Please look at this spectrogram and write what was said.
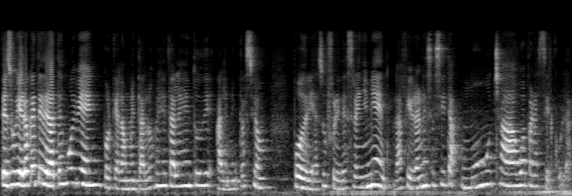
Te sugiero que te hidrates muy bien porque al aumentar los vegetales en tu alimentación podrías sufrir de estreñimiento. La fibra necesita mucha agua para circular.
